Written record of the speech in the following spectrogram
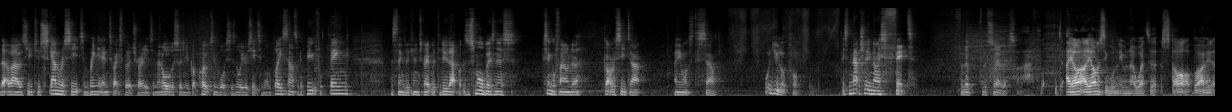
that allows you to scan receipts and bring it into expert trades, and then all of a sudden you've got quotes, invoices, and all your receipts in one place. Sounds like a beautiful thing. there's things we can integrate with to do that. But there's a small business, single founder, got a receipt app, and he wants to sell. What would you look for? It's naturally a nice fit for the for the service. I, I honestly wouldn't even know where to start, but I mean,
